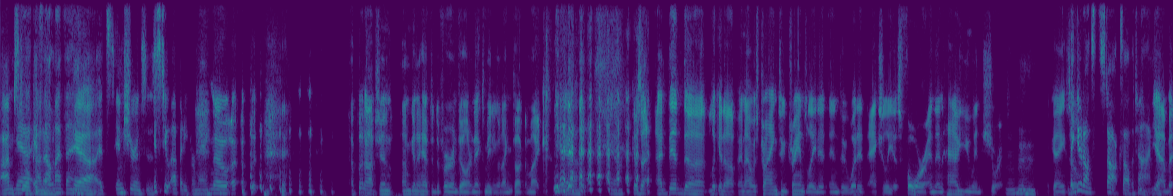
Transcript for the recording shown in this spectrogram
i'm still yeah, kind it's not my thing. yeah it's insurances. It's too uppity for me. No, I, a put, a put option, I'm gonna have to defer until our next meeting when I can talk to Mike. Yeah. yeah Because I, I did uh, look it up and I was trying to translate it into what it actually is for and then how you insure it. Mhm. Mhm. Okay. They do it on stocks all the time. Yeah, but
